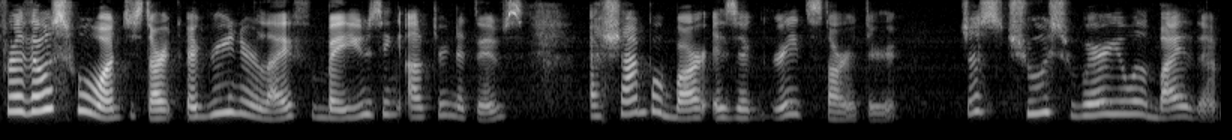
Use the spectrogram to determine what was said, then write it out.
For those who want to start a greener life by using alternatives, a shampoo bar is a great starter. Just choose where you will buy them.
